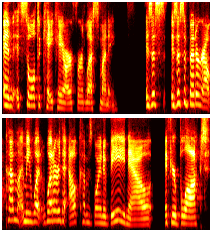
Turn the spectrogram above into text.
and it's sold to KKR for less money. Is this is this a better outcome? I mean, what what are the outcomes going to be now if you're blocked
